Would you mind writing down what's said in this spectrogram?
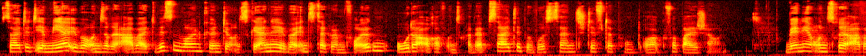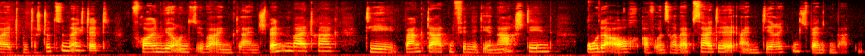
Solltet ihr mehr über unsere Arbeit wissen wollen, könnt ihr uns gerne über Instagram folgen oder auch auf unserer Webseite bewusstseinsstifter.org vorbeischauen. Wenn ihr unsere Arbeit unterstützen möchtet, freuen wir uns über einen kleinen Spendenbeitrag. Die Bankdaten findet ihr nachstehend oder auch auf unserer Webseite einen direkten Spendenbutton.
